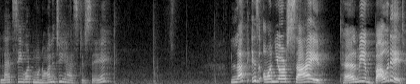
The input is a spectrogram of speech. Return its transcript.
Let's see what Moonology has to say. Luck is on your side. Tell me about it.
